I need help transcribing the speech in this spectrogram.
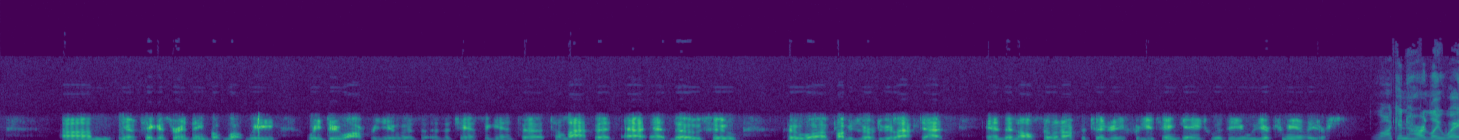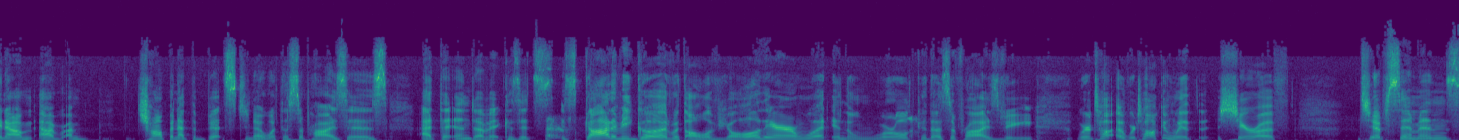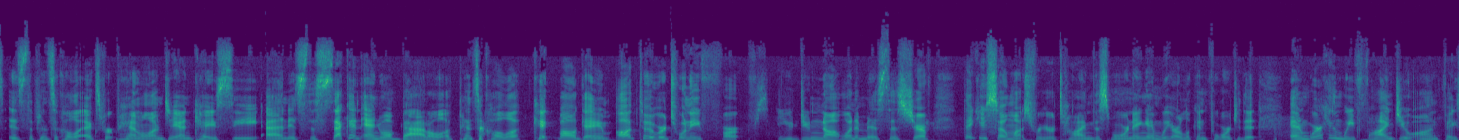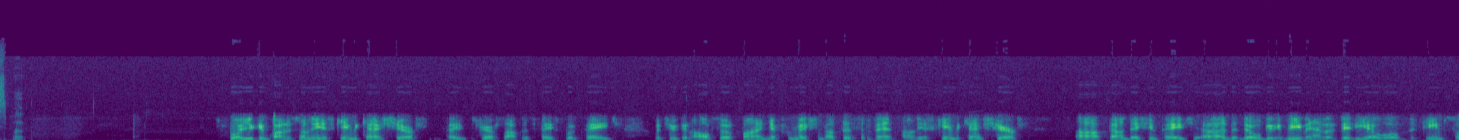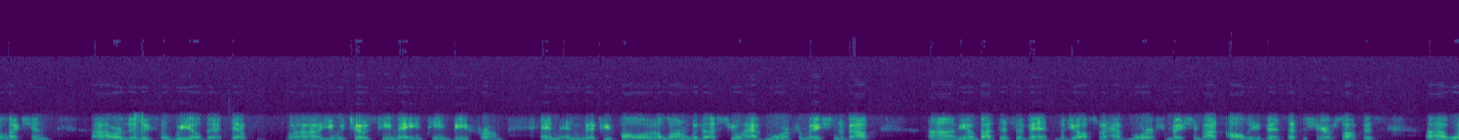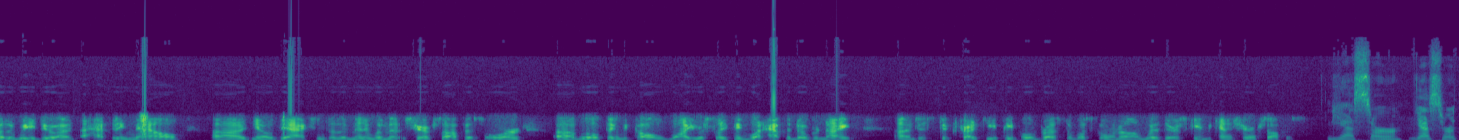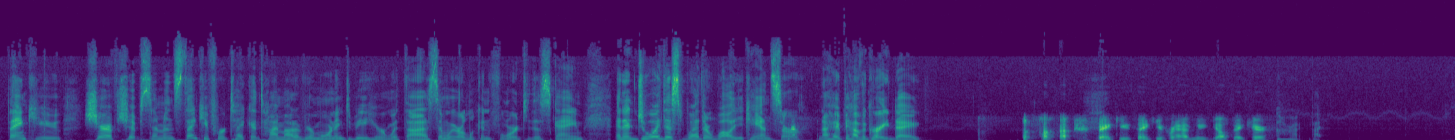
um, you know, tickets or anything. But what we we do offer you is, a chance again to to laugh at at, at those who who uh, probably deserve to be laughed at, and then also an opportunity for you to engage with the with your community leaders. Well, I can hardly wait. I'm I'm, chomping at the bits to know what the surprise is at the end of it because it's it's got to be good with all of y'all there. What in the world could that surprise be? We're ta- uh, we're talking with Sheriff Chip Simmons. It's the Pensacola Expert Panel. I'm Jan Casey, and it's the second annual Battle of Pensacola Kickball Game, October 21st. You do not want to miss this. Sheriff, thank you so much for your time this morning, and we are looking forward to it. And where can we find you on Facebook? Well, you can find us on the Escambia County Sheriff, Sheriff's Office Facebook page, but you can also find information about this event on the Escambia County Sheriff uh, Foundation page. Uh, that there will be, we even have a video of the team selection, uh, or at least the wheel that that uh, you know we chose Team A and Team B from. And and if you follow along with us, you'll have more information about uh, you know about this event, but you also have more information about all the events at the sheriff's office, uh, whether we do a, a happening now uh, you know, the actions of the men and women at the sheriff's office, or uh, a little thing we call while you were sleeping, what happened overnight, uh, just to try to keep people abreast of what's going on with their Escambia County Sheriff's Office. Yes, sir. Yes, sir. Thank you, Sheriff Chip Simmons. Thank you for taking time out of your morning to be here with us. And we are looking forward to this game. And enjoy this weather while you can, sir. And I hope you have a great day. Thank you. Thank you for having me. Y'all take care. All right. Bye.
